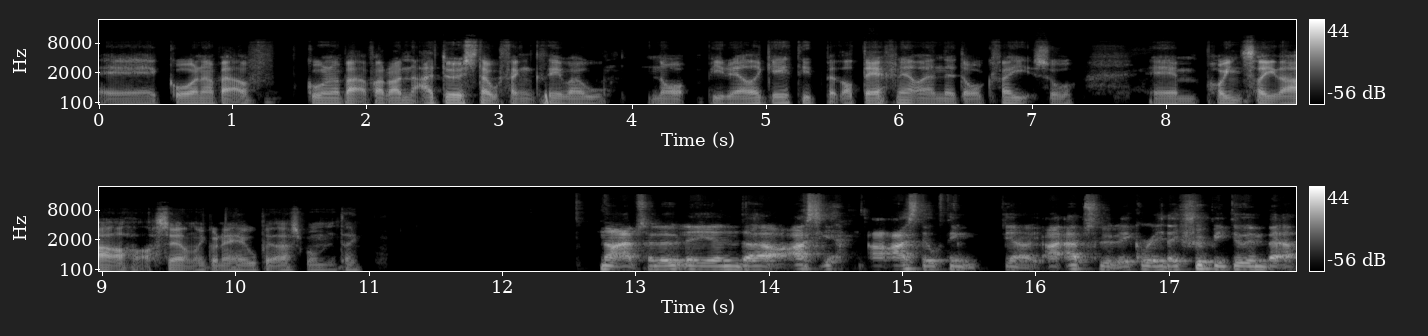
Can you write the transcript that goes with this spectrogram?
uh, go on a bit of going a bit of a run. I do still think they will not be relegated, but they're definitely in the dogfight. So um, points like that are, are, certainly going to help at this moment in time. No, absolutely, and uh, I, yeah, I still think you know I absolutely agree. They should be doing better.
